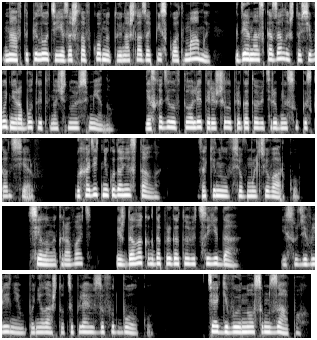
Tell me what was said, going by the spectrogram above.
На автопилоте я зашла в комнату и нашла записку от мамы, где она сказала, что сегодня работает в ночную смену. Я сходила в туалет и решила приготовить рыбный суп из консерв. Выходить никуда не стала. Закинула все в мультиварку. Села на кровать и ждала, когда приготовится еда. И с удивлением поняла, что цепляюсь за футболку втягиваю носом запах.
